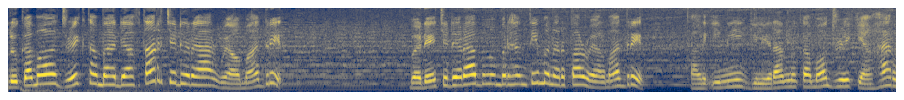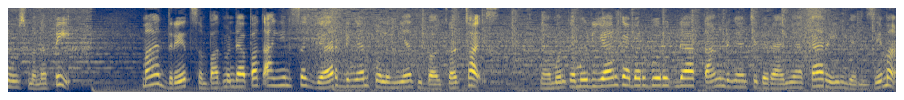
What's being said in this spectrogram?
Luka Modric tambah daftar cedera Real Madrid. Badai cedera belum berhenti menerpa Real Madrid. Kali ini giliran Luka Modric yang harus menepi. Madrid sempat mendapat angin segar dengan pulihnya Thibaut Courtois. Namun kemudian kabar buruk datang dengan cederanya Karim Benzema.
